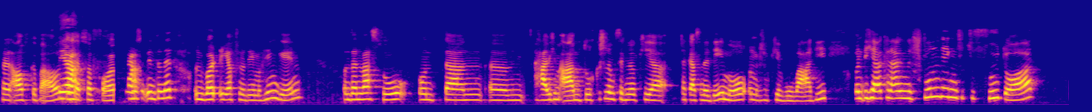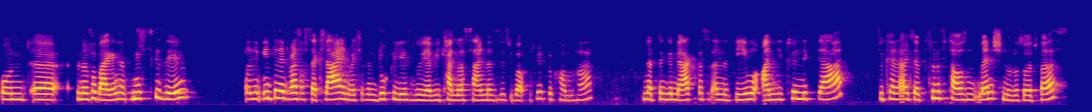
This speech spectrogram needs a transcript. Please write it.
schnell aufgebaut. Ja. Ich habe es verfolgt ja. im Internet und wollte nicht auch zu einer Demo hingehen. Und dann war es so, und dann ähm, habe ich am Abend durchgeschaut und gesagt, okay, ja, da gab es eine Demo. Und ich dachte, okay, wo war die? Und ich habe, keine Ahnung, eine Stunde irgendwie zu früh dort und äh, bin dann vorbeigegangen, habe nichts gesehen. Und im Internet war es auch sehr klein, weil ich habe dann durchgelesen, so, ja, wie kann das sein, dass ich das überhaupt nicht mitbekommen habe? Und habe dann gemerkt, dass es eine Demo angekündigt gab, für, keine Ahnung, ich glaube 5000 Menschen oder so etwas.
